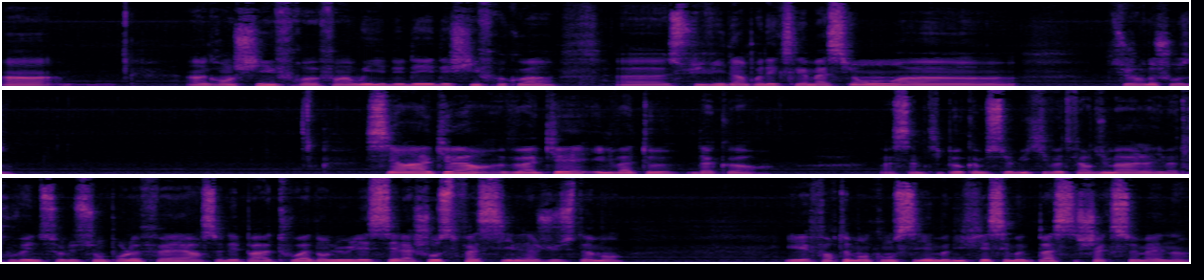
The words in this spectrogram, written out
un, grand chiffre, enfin oui, des, chiffres quoi, euh, suivi d'un point d'exclamation, euh, ce genre de choses. Si un hacker veut hacker, il va te, d'accord. Bah, c'est un petit peu comme celui qui veut te faire du mal, il va trouver une solution pour le faire, ce n'est pas à toi d'en lui laisser la chose facile, justement. Il est fortement conseillé de modifier ses mots de passe chaque semaine.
